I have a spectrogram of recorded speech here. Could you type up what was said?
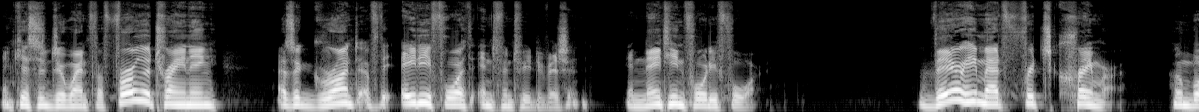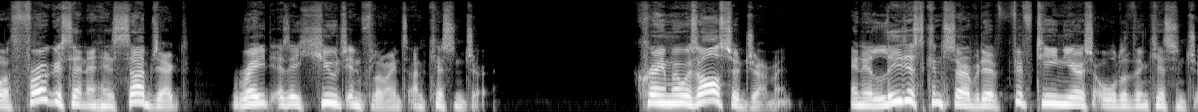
and Kissinger went for further training as a grunt of the 84th Infantry Division in 1944. There he met Fritz Kramer, whom both Ferguson and his subject rate as a huge influence on Kissinger. Kramer was also German, an elitist conservative 15 years older than Kissinger,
